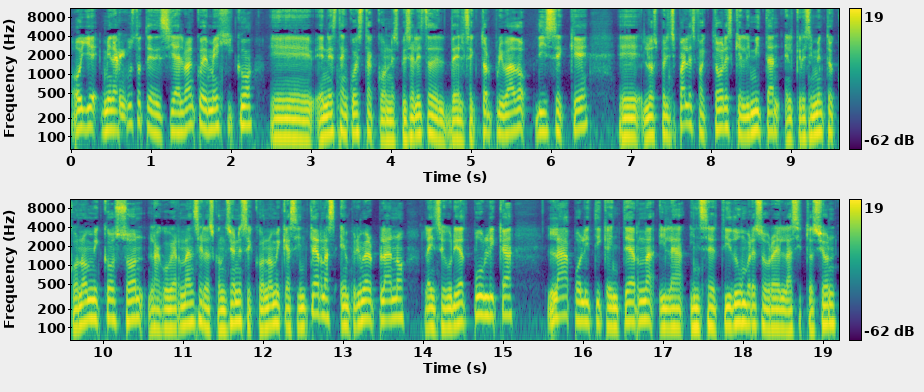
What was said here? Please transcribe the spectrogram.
Oye, mira, justo te decía, el Banco de México, eh, en esta encuesta con especialistas del, sector privado, dice que eh, los principales factores que limitan el crecimiento económico son la gobernanza y las condiciones económicas internas. En primer plano, la inseguridad pública, la política interna y la incertidumbre sobre la situación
